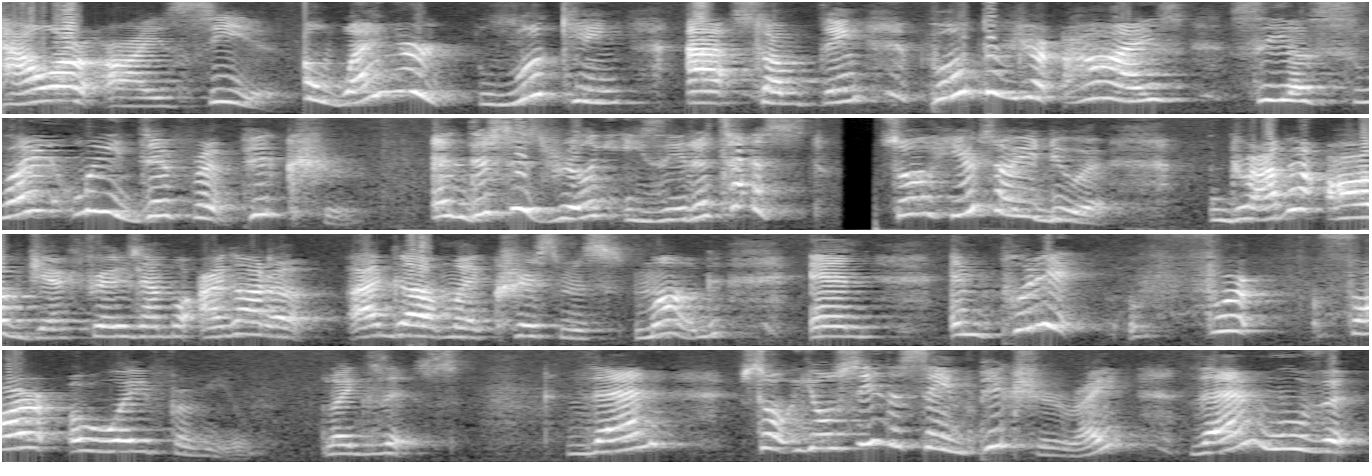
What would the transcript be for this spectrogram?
how our eyes see it. When you're looking at something, both of your eyes see a slightly different picture. And this is really easy to test. So here's how you do it. Grab an object, for example, I got a I got my Christmas mug and and put it for far away from you, like this. Then, so you'll see the same picture, right? Then move it,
